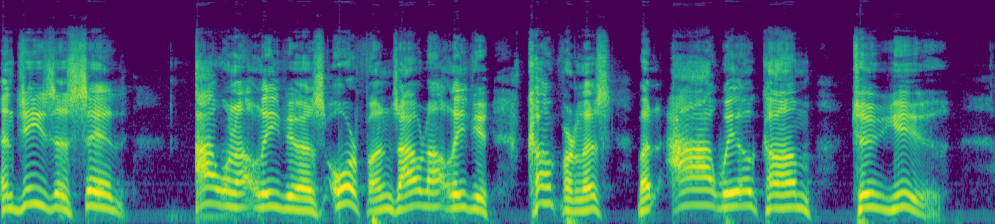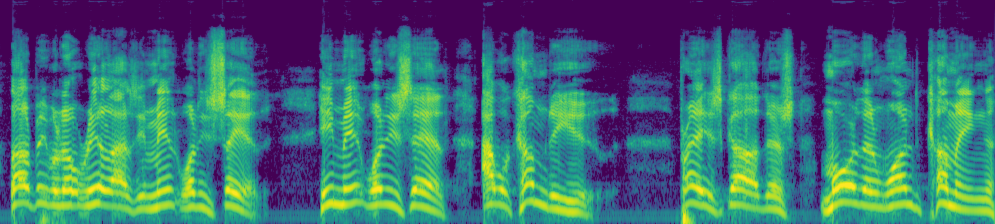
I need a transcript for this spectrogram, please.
And Jesus said, I will not leave you as orphans, I will not leave you comfortless, but I will come to you. A lot of people don't realize he meant what he said. He meant what he said. I will come to you. Praise God, there's more than one coming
